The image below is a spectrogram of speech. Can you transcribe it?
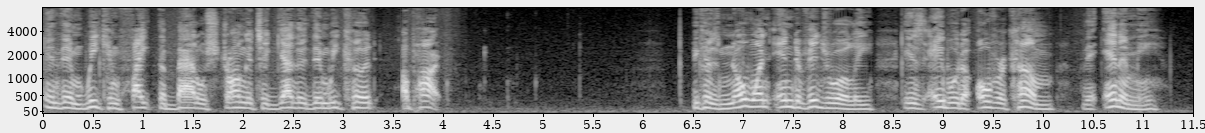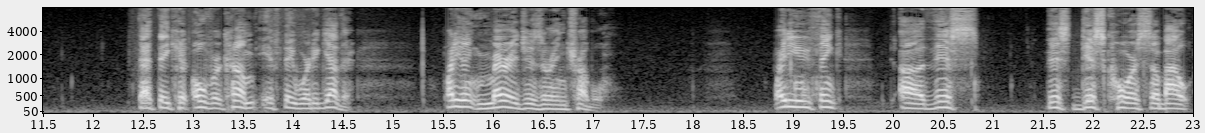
And then we can fight the battle stronger together than we could apart because no one individually is able to overcome the enemy that they could overcome if they were together. Why do you think marriages are in trouble? Why do you think uh, this this discourse about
